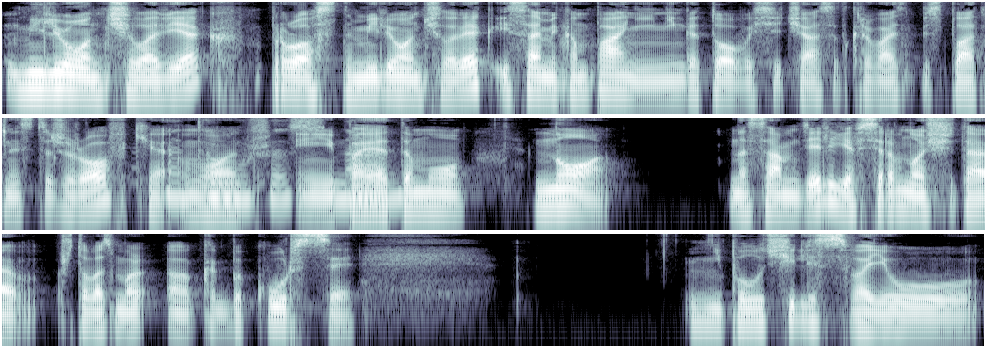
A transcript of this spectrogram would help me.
миллион человек, просто миллион человек, и сами компании не готовы сейчас открывать бесплатные стажировки. Это вот. ужас, и да. поэтому, но на самом деле я все равно считаю, что, возможно, э, как бы курсы не получили свою,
